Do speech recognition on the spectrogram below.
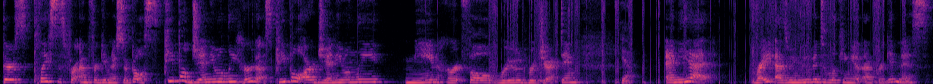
There's places for unforgiveness or both. People genuinely hurt us. People are genuinely mean, hurtful, rude, rejecting. Yeah. And yet, right, as we move into looking at unforgiveness,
